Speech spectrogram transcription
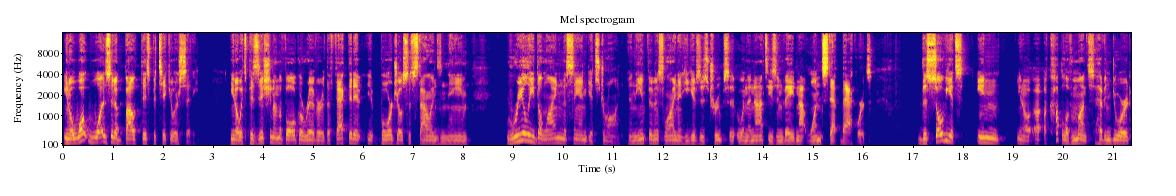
you know, what was it about this particular city? You know, its position on the Volga River, the fact that it, it bore Joseph Stalin's name, really the line in the sand gets drawn and the infamous line that he gives his troops when the nazis invade not one step backwards the soviets in you know a, a, couple of months have endured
